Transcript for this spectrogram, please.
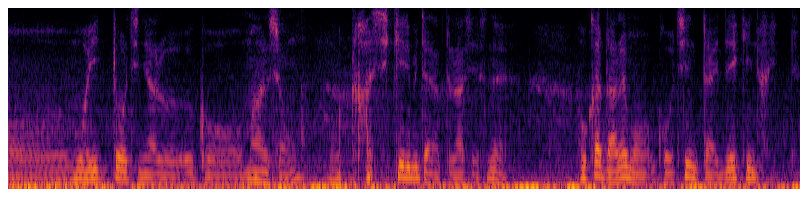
ーもう一等地にあるこうマンション、貸し切りみたいになってるらしいですね。他誰もこう賃貸できないって。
